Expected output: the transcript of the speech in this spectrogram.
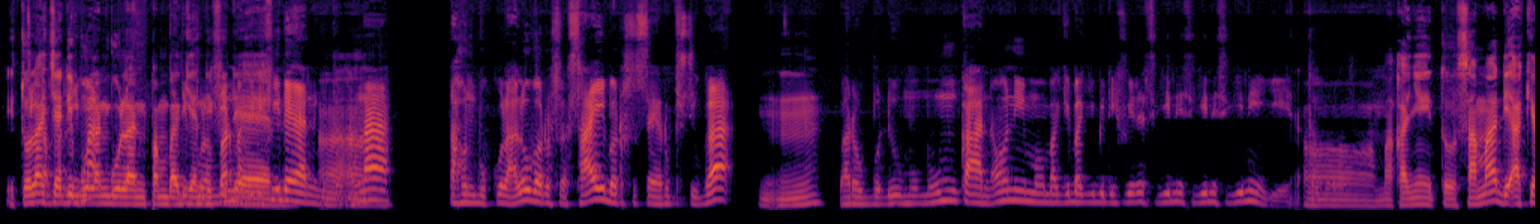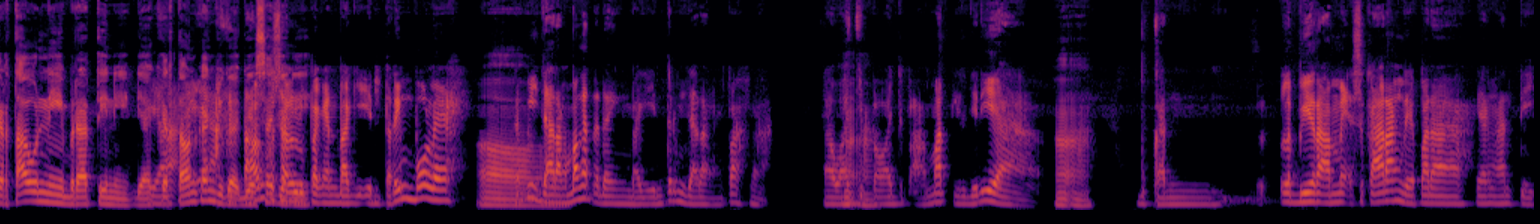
Itulah jadi bulan-bulan pembagian bulan-bulan dividen. bagi dividen gitu Ah, ah. karena tahun buku lalu baru selesai baru selesai rups juga Mm-mm. baru diumumkan oh nih mau bagi-bagi dividen segini segini segini gitu Oh, makanya itu sama di akhir tahun nih berarti nih. Di akhir Ya, tahun kan ya, juga akhir biasa tahun tuh selalu jadi. pengen bagi interim boleh Oh. tapi jarang banget ada yang bagi interim jarang apa nggak nggak wajib nggak wajib amat gitu jadi ya ah. bukan lebih rame sekarang daripada yang nanti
